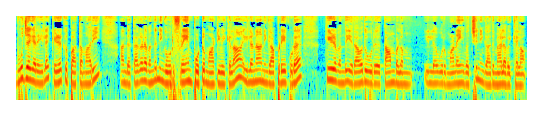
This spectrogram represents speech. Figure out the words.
பூஜை அறையில கிழக்கு பார்த்த மாதிரி அந்த தகடை வந்து நீங்க ஒரு ஃப்ரேம் போட்டு மாட்டி வைக்கலாம். இல்லைன்னா நீங்க அப்படியே கூட கீழே வந்து ஏதாவது ஒரு தாம்பலம் இல்ல ஒரு மனை வச்சு நீங்க அது மேல வைக்கலாம்.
